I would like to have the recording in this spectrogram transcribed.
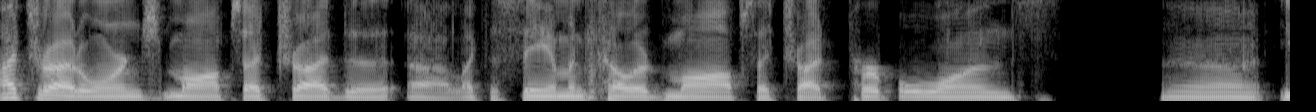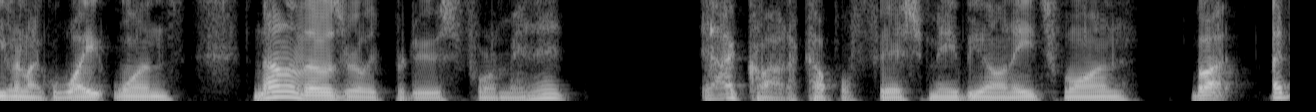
I tried orange mops. I tried the uh, like the salmon colored mops. I tried purple ones, uh, even like white ones. None of those really produced for me. It, I caught a couple fish maybe on each one, but I,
